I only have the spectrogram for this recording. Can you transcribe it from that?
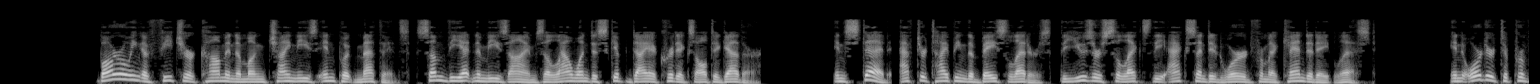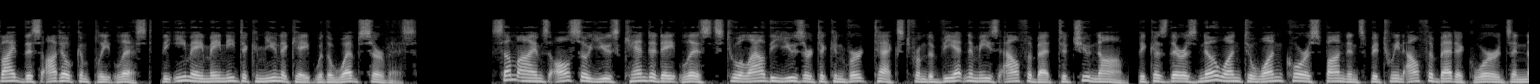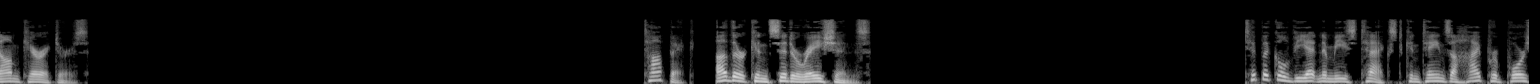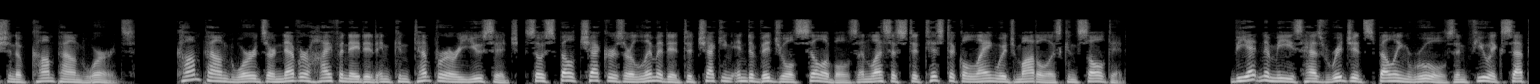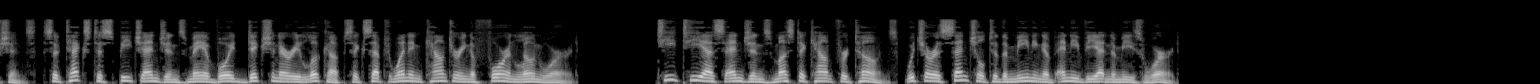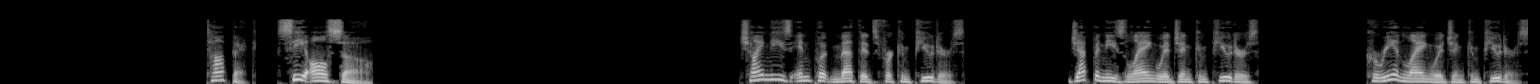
Borrowing a feature common among Chinese input methods, some Vietnamese IMEs allow one to skip diacritics altogether. Instead, after typing the base letters, the user selects the accented word from a candidate list. In order to provide this autocomplete list, the IME may need to communicate with a web service. Some IMEs also use candidate lists to allow the user to convert text from the Vietnamese alphabet to Chu Nom, because there is no one-to-one -one correspondence between alphabetic words and Nom characters. Other considerations Typical Vietnamese text contains a high proportion of compound words. Compound words are never hyphenated in contemporary usage, so spell checkers are limited to checking individual syllables unless a statistical language model is consulted. Vietnamese has rigid spelling rules and few exceptions, so text-to-speech engines may avoid dictionary lookups except when encountering a foreign loan word. TTS engines must account for tones, which are essential to the meaning of any Vietnamese word. See also Chinese input methods for computers Japanese language and computers Korean language and computers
